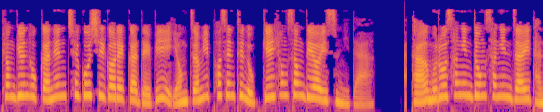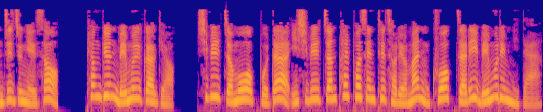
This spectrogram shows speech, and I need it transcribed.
평균 호가는 최고 실거래가 대비 0.2% 높게 형성되어 있습니다. 다음으로 상인동 상인자이 단지 중에서 평균 매물 가격 11.5억보다 21.8% 저렴한 9억짜리 매물입니다.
